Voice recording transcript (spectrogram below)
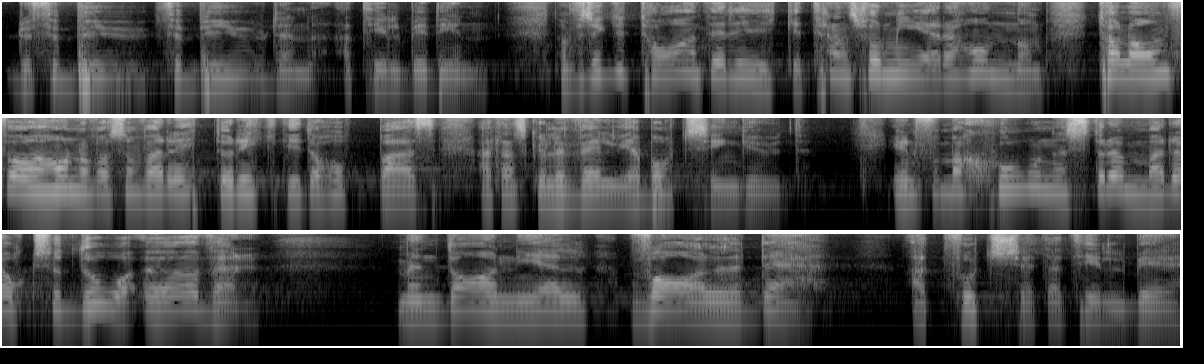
du är förbud, att tillbe din. De försökte ta honom till riket, transformera honom, tala om för honom vad som var rätt och riktigt och hoppas att han skulle välja bort sin Gud. Informationen strömmade också då över. Men Daniel valde att fortsätta tillbe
